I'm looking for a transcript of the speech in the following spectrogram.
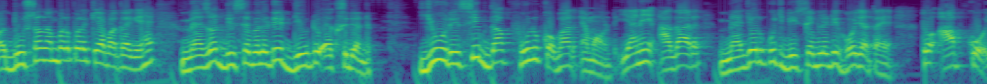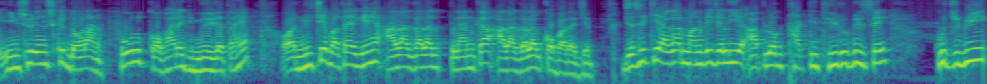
और दूसरा नंबर पर क्या बताया गया है? Major disability due to accident you receive the full cover amount यानी अगर मेजर कुछ डिसेबिलिटी हो जाता है तो आपको इंश्योरेंस के दौरान फुल कवरेज मिल जाता है। और नीचे बताया गया है अलग अलग प्लान का अलग अलग कवरेज है जैसे कि अगर मान के चलिए आप लोग थर्टी थ्री रुपीज़ से कुछ भी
